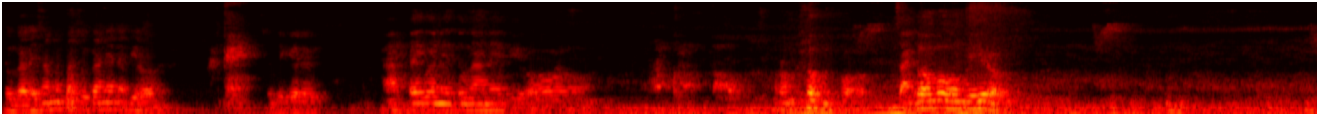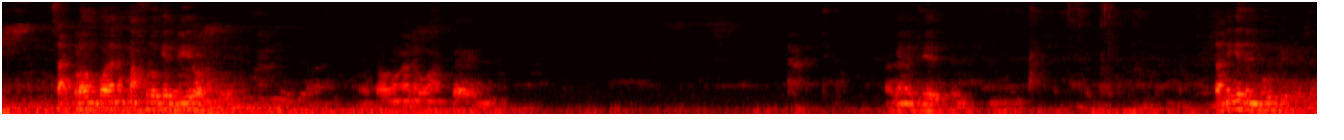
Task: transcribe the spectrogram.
tunggali sampai pasukannya nak biro sedikit apa yang hitungannya biro rong kelompok sak kelompok wong biro sak kelompok enak makhluknya biro nanti sawangane wakil Akan duit. Tani kita mbut gitu.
